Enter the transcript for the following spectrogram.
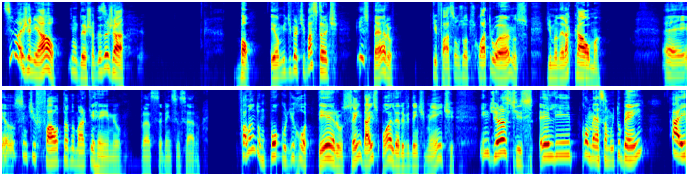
Se não é genial, não deixa a desejar. Bom, eu me diverti bastante e espero que façam os outros quatro anos de maneira calma. É, eu senti falta do Mark Hamill, para ser bem sincero. Falando um pouco de roteiro, sem dar spoiler, evidentemente, Injustice ele começa muito bem, aí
